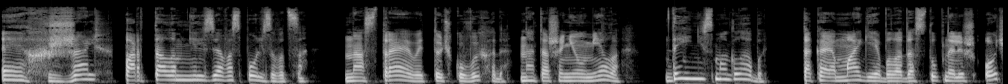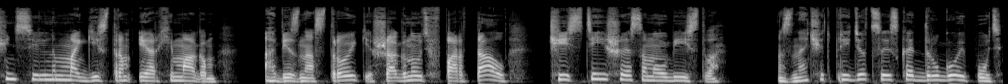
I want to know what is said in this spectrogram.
Эх, жаль, порталом нельзя воспользоваться. Настраивать точку выхода Наташа не умела, да и не смогла бы. Такая магия была доступна лишь очень сильным магистрам и архимагам, а без настройки шагнуть в портал Чистейшее самоубийство. Значит, придется искать другой путь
